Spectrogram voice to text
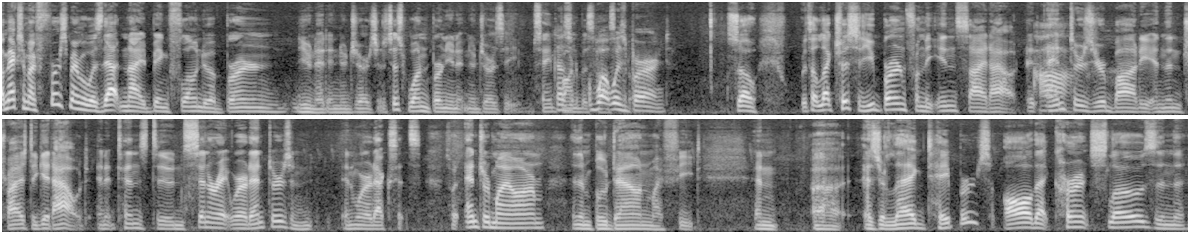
I'm actually, my first memory was that night being flown to a burn unit in New Jersey. It's just one burn unit in New Jersey, St. Barnabas what was burned? So, with electricity, you burn from the inside out. It Ah. enters your body and then tries to get out, and it tends to incinerate where it enters and, and where it exits. So, it entered my arm and then blew down my feet. And uh, as your leg tapers, all that current slows and the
